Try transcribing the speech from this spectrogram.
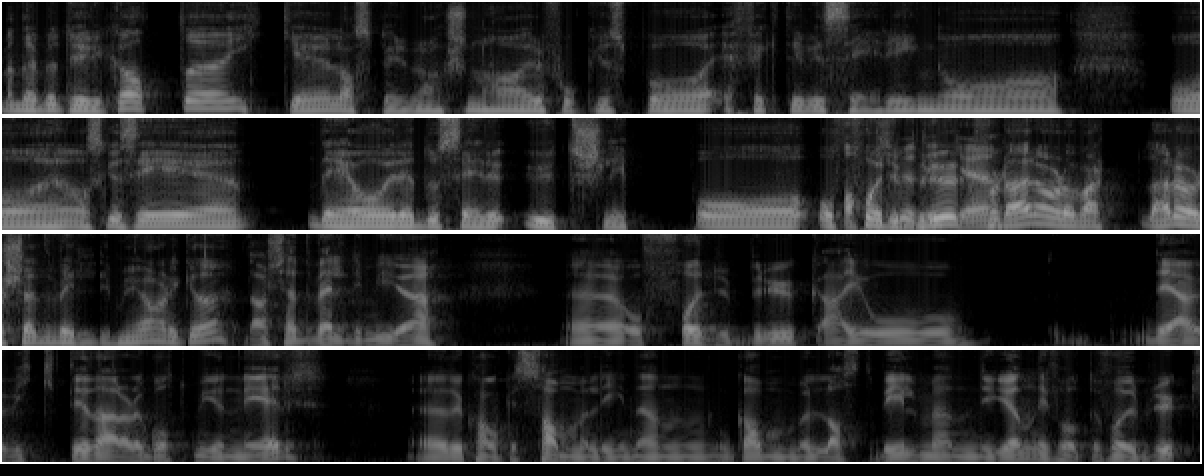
Men det betyr ikke at uh, ikke lastebilbransjen har fokus på effektivisering og, og hva skal vi si, det å redusere utslipp og, og forbruk. ikke. For der har, det vært, der har det skjedd veldig mye, har det ikke det? Det har skjedd veldig mye. eh, Og forbruk er jo Det er jo viktig. Der har det gått mye ned. Eh, Du kan jo ikke sammenligne en gammel lastebil med en ny en i forhold til forbruk.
